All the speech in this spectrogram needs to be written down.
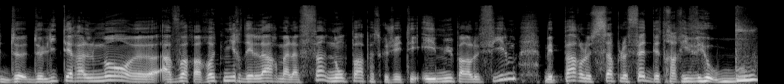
de, de, littéralement euh, avoir à retenir des larmes à la fin, non pas parce que j'ai été ému par le film, mais par le simple fait d'être arrivé au bout,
